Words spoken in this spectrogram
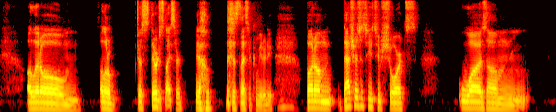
a little a little just they were just nicer, you know. This is nicer community. But um that transition to YouTube Shorts was um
